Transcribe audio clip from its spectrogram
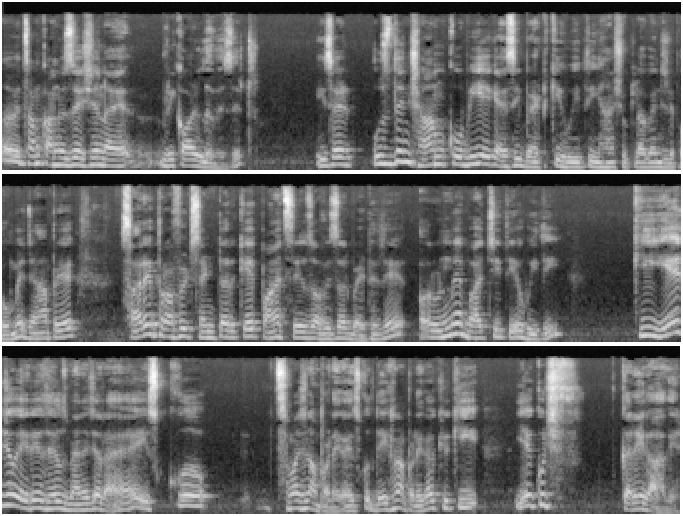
With some conversation I record the visit he said उस दिन शाम को भी एक ऐसी बैठकी हुई थी यहाँ शुक्लागंज डिपो में, जहाँ पे सारे प्रॉफिट सेंटर के पाँच सेल्स ऑफिसर बैठे थे और उनमें बातचीत ये हुई थी कि ये जो एरिया सेल्स मैनेजर आया है, इसको समझना पड़ेगा, इसको देखना पड़ेगा क्योंकि ये कुछ करेगा आगे।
